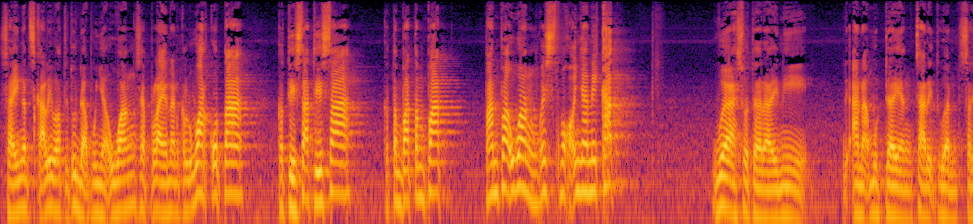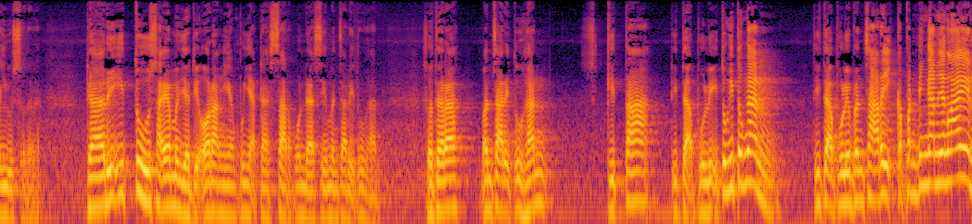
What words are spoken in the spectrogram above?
Saya ingat sekali waktu itu tidak punya uang, saya pelayanan keluar kota, ke desa-desa, ke tempat-tempat, tanpa uang, wes pokoknya nekat. Wah saudara ini anak muda yang cari Tuhan serius saudara. Dari itu saya menjadi orang yang punya dasar pondasi mencari Tuhan. Saudara, mencari Tuhan kita tidak boleh hitung-hitungan, tidak boleh mencari kepentingan yang lain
